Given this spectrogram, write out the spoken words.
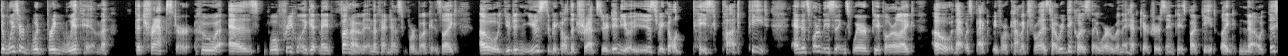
the Wizard would bring with him the Trapster, who, as will frequently get made fun of in the Fantastic Four book, is like, oh, you didn't used to be called the Trapster, did you? You used to be called Paste Pot Pete. And it's one of these things where people are like, oh, that was back before comics realized how ridiculous they were when they had characters named Paste Pot Pete. Like, no, this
